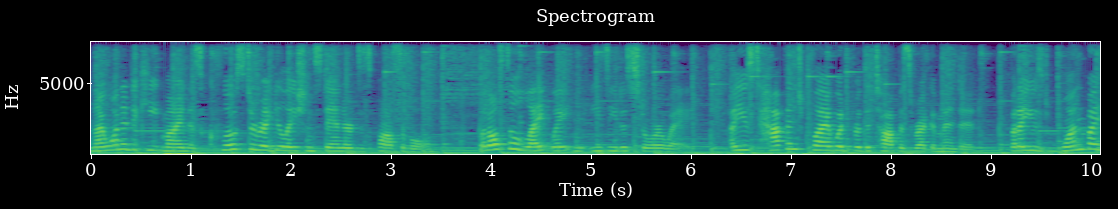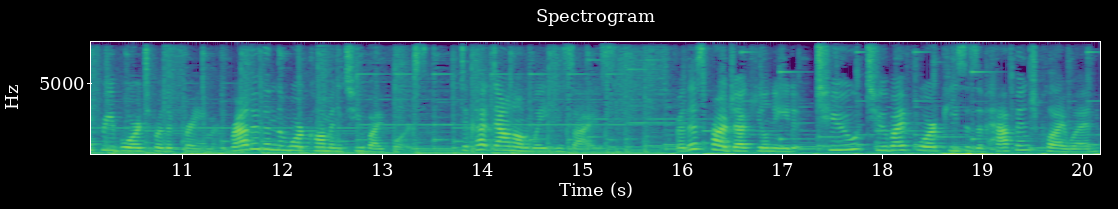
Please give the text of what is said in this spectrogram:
and I wanted to keep mine as close to regulation standards as possible, but also lightweight and easy to store away. I used half inch plywood for the top as recommended, but I used 1x3 boards for the frame rather than the more common 2x4s to cut down on weight and size. For this project, you'll need two 2x4 pieces of half inch plywood,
